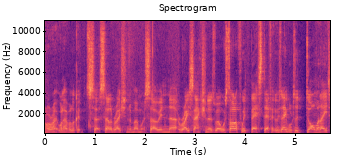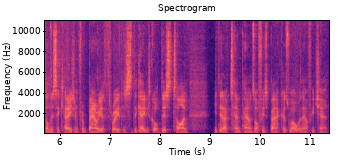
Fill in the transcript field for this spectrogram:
All right, we'll have a look at celebration in a moment or so in uh, race action as well. We'll start off with best effort. He was able to dominate on this occasion from barrier three. This is the gate he's got this time. He did have £10 off his back as well with Alfie Chan.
